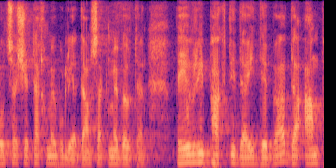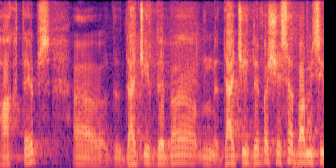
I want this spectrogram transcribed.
როცა შეთანხმებულია დამსაქმებელთან. ბევრი ფაქტი დაიდება და ამ ფაქტებს დაჭirdება დაჭirdება შესაბამისი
